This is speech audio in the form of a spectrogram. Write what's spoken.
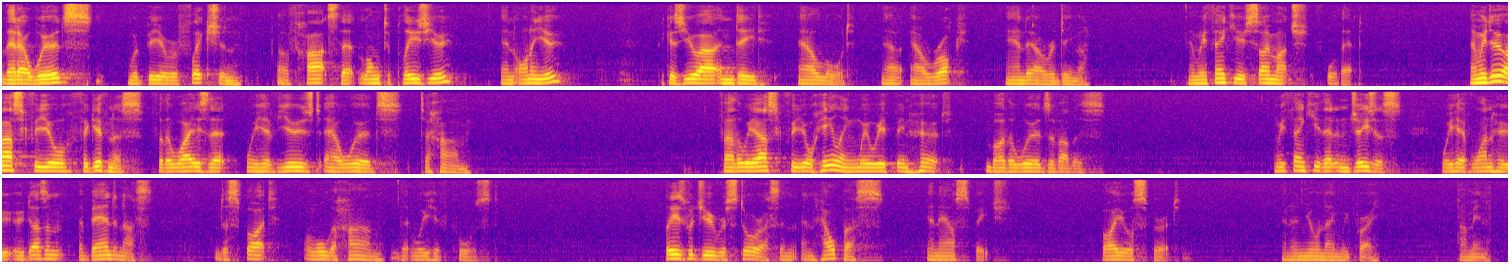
that our words would be a reflection of hearts that long to please you and honour you, because you are indeed our Lord, our, our rock and our redeemer. And we thank you so much for that. And we do ask for your forgiveness for the ways that we have used our words to harm. Father, we ask for your healing where we've been hurt by the words of others. We thank you that in Jesus we have one who, who doesn't abandon us despite all the harm that we have caused. Please would you restore us and, and help us in our speech by your Spirit. And in your name we pray. Amen.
